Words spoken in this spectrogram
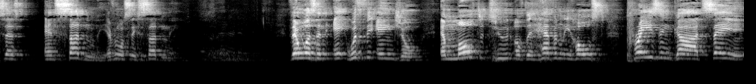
says, And suddenly, everyone say suddenly, there was an with the angel a multitude of the heavenly host praising God, saying,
